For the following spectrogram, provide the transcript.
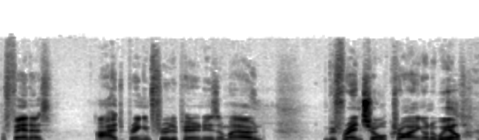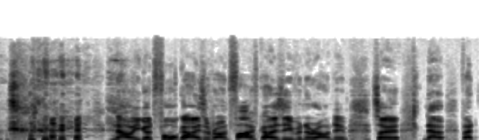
for fairness, I had to bring him through the Pyrenees on my own with Renshaw crying on the wheel. now he got four guys around, five guys even around him. So no, but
